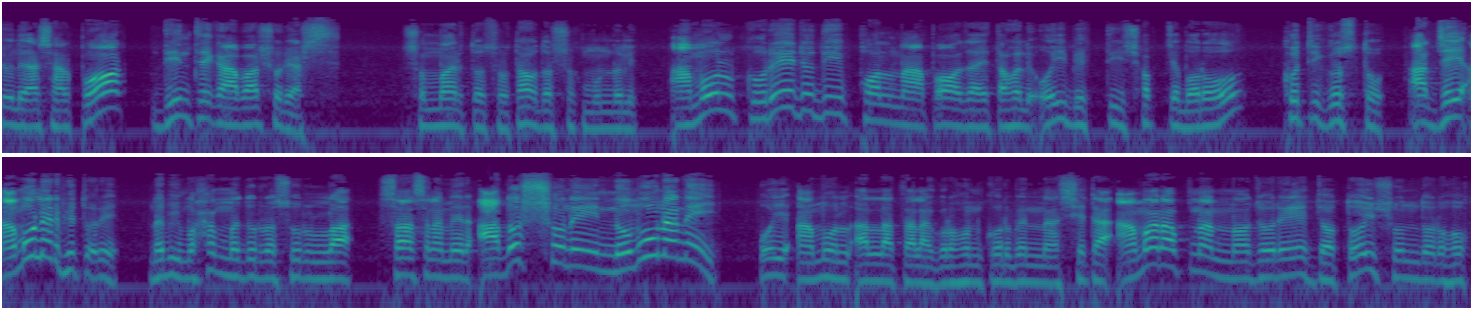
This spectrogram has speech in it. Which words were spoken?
চলে আসার পর দিন থেকে আবার সরে আসছে। সম্মানিত শ্রোতা ও দর্শক মন্ডলী আমল করে যদি ফল না পাওয়া যায়, তাহলে ওই ব্যক্তি সবচেয়ে বড় ক্ষতিগ্রস্ত। আর যেই আমলের ভিতরে নবী মোহাম্মদুর রসুল্লাহ সাল্লামের আদর্শ নেই, নমুনা নেই, ওই আমল আল্লাহ তালা গ্রহণ করবেন না। সেটা আমার আপনার নজরে যতই সুন্দর হোক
